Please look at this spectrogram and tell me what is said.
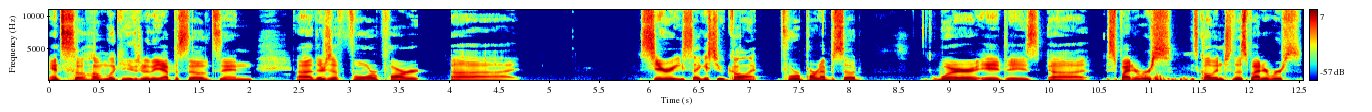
and so I'm looking through the episodes, and uh, there's a four part uh series, I guess you would call it, four part episode where it is uh Spider Verse. It's called Into the Spider Verse,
